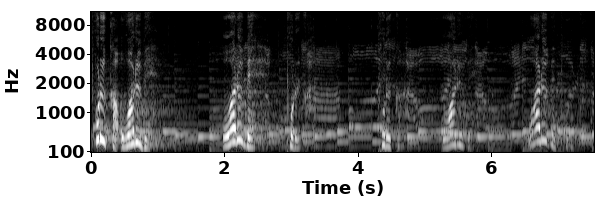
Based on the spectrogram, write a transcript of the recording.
ポルカ終わるべ。終わるべポルカ。ポルカ。終わるべ。終わるべポルカ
